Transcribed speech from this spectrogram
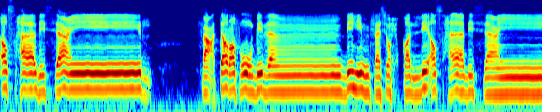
أصحاب السعير. فاعترفوا بذنبهم فسحقا لأصحاب السعير.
